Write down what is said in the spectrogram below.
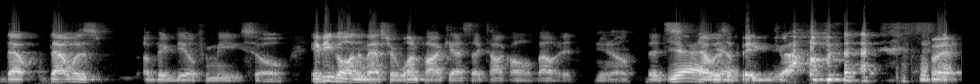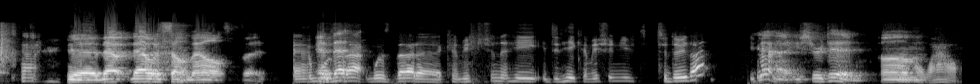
that that was a big deal for me. So if you go on the Master One podcast, I talk all about it. You know, that's Yeah, that was yeah. a big job. but yeah, that that was something else. But And was And that, that- was that a commission that he did he commission you to do that? yeah, he sure did. Um, oh wow.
